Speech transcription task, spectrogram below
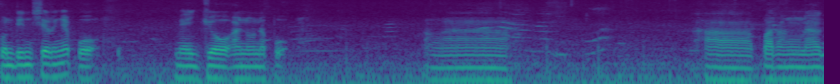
condenser niya po medyo ano na po. Ang uh, uh, parang nag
